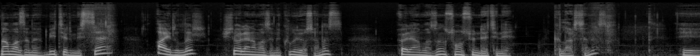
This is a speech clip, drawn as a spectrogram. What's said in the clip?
namazını bitirmişse ayrılır. İşte öğle namazını kılıyorsanız öğle namazının son sünnetini kılarsınız. Ee,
